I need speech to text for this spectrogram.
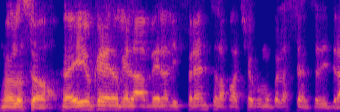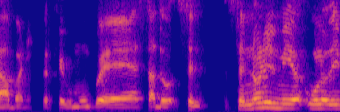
non lo so, eh, io credo che la vera differenza la faccia comunque l'assenza di Trapani, perché comunque è stato, se, se non il, mio, uno dei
